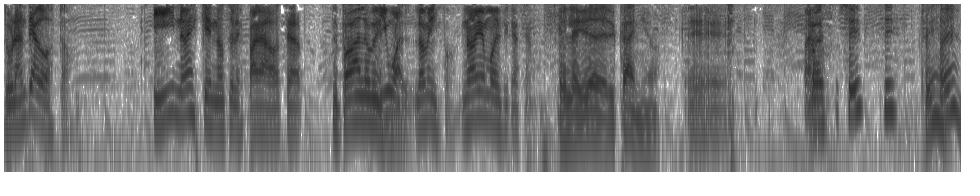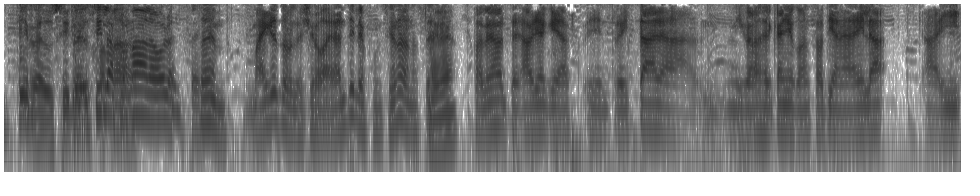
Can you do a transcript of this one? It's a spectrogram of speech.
durante agosto. Y no es que no se les pagaba, o sea, lo mismo. igual, lo mismo, no había modificación. Es la idea del caño. Eh, bueno, Pues, sí, sí. Sí. Está bien. Sí, reducir, Reducir la jornada laboral. Está bien. Microsoft lo llevó adelante y le funcionó, no sé. Mirá. Tal vez habría que entrevistar a Nicolás del Caño con Satya Nadella ahí.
